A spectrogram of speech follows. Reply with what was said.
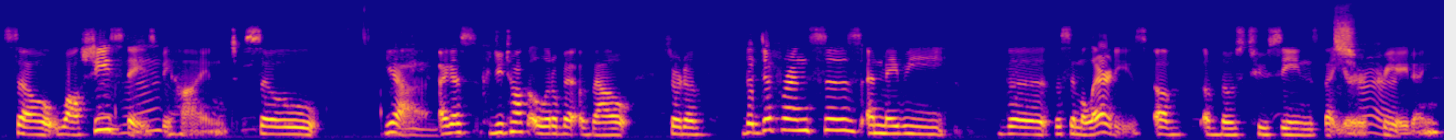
So while she mm-hmm. stays behind. So yeah, I guess could you talk a little bit about sort of the differences and maybe the the similarities of of those two scenes that you're sure. creating?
